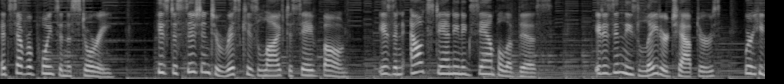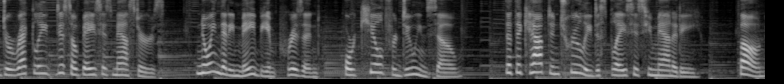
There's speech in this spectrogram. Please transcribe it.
at several points in the story. His decision to risk his life to save Bone is an outstanding example of this. It is in these later chapters where he directly disobeys his masters, knowing that he may be imprisoned or killed for doing so, that the captain truly displays his humanity. Bone,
